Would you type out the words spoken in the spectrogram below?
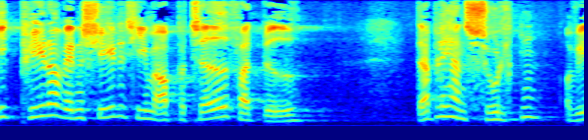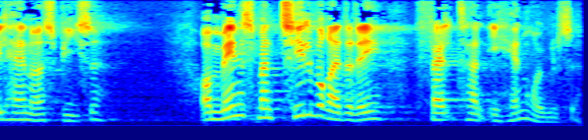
gik Peter ved den 6. time op på taget for at bede. Der blev han sulten og ville have noget at spise. Og mens man tilberedte det, faldt han i henrykkelse.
